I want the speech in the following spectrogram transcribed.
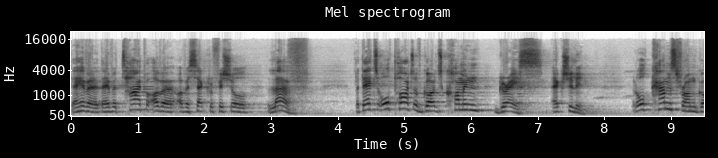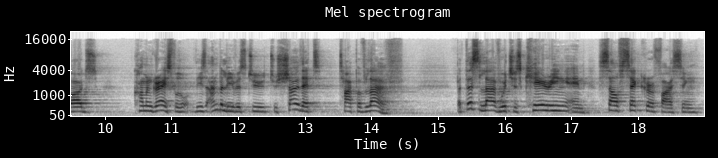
They have a, they have a type of a, of a sacrificial love. But that's all part of God's common grace, actually. It all comes from God's common grace for these unbelievers to, to show that type of love. But this love, which is caring and self sacrificing,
